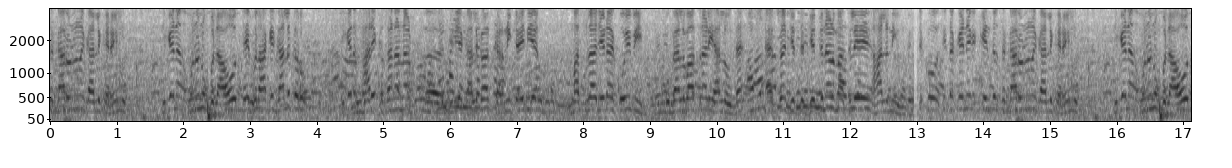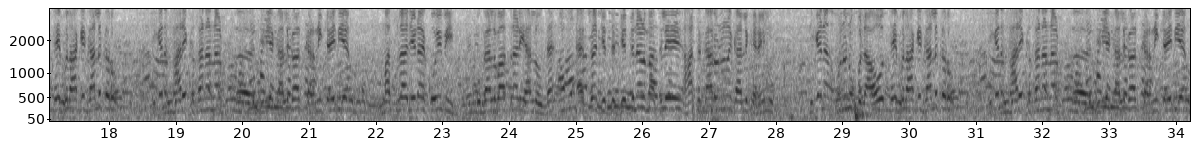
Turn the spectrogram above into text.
ਸਰਕਾਰ ਉਹਨਾਂ ਨਾਲ ਗੱਲ ਕਰੇ ਠੀਕ ਹੈ ਨਾ? ਉਹਨਾਂ ਨੂੰ ਬੁਲਾਓ ਉੱਥੇ, ਬੁਲਾ ਕੇ ਗੱਲ ਕਰੋ, ਠੀਕ ਹੈ ਨਾ? ਸਾਰੇ ਕਿਸਾਨਾਂ ਨਾਲ ਜਿਹੜੀ ਹੈ ਗੱਲਬਾਤ ਕਰਨੀ ਚਾਹੀਦੀ ਹੈ। ਮਸਲਾ ਜਿਹੜਾ ਕੋਈ ਵੀ, ਉਹ ਗੱਲਬਾਤ ਨਾਲ ਹੀ ਹੱਲ ਹੁੰਦਾ ਹੈ। ਇਸ ਤਰ੍ਹਾਂ ਜਿੱਦ ਜਿੱਦ ਨਾਲ ਮਸਲੇ ਹੱਲ ਨਹੀਂ ਹੁੰਦੇ। ਦੇਖੋ, ਅਸੀਂ ਤਾਂ ਕਹਿੰਦੇ ਕਿ ਕੇਂਦਰ ਸਰਕਾਰ ਉਹਨਾਂ ਨਾਲ ਗੱਲ ਕਰੇ ਠੀਕ ਹੈ ਨਾ? ਉਹਨਾਂ ਨੂੰ ਬੁਲਾਓ ਉੱਥੇ, ਬੁਲਾ ਕੇ ਗੱਲ ਕਰੋ, ਠੀਕ ਹੈ ਨਾ? ਸਾਰੇ ਕਿਸਾਨਾਂ ਨਾਲ ਜਿਹੜੀ ਹੈ ਗੱਲਬਾਤ ਕਰਨੀ ਚਾਹੀਦੀ ਹੈ। ਮਸਲਾ ਜਿਹੜਾ ਕੋਈ ਵੀ, ਉਹ ਗੱਲਬਾਤ ਨਾਲ ਹੀ ਹੱਲ ਹੁੰਦਾ ਹੈ। ਇਸ ਤਰ੍ਹਾਂ ਜਿੱਦ ਜਿੱਦ ਨਾਲ ਮਸਲੇ, ਹੱਲ ਸਰਕਾਰ ਉਹਨਾਂ ਨਾਲ ਗੱਲ ਕਰੇ ਠੀਕ ਹੈ ਨਾ? ਉਹਨਾਂ ਨੂੰ ਬੁਲਾਓ, ਉੱਥੇ ਬੁਲਾ ਕੇ ਗੱਲ ਕਰੋ। ਠੀਕ ਹੈ ਨਾ? ਸਾਰੇ ਕਿਸਾਨਾਂ ਨਾਲ ਜਿਹੜੀ ਗੱਲਬਾਤ ਕਰਨੀ ਚਾਹੀਦੀ ਹੈ।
